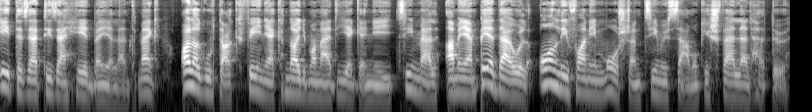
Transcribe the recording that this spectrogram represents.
2017-ben jelent meg, Alagutak, Fények, Nagymamád Jegenyéi címmel, amelyen például Only One Motion című számuk is fellelhető.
